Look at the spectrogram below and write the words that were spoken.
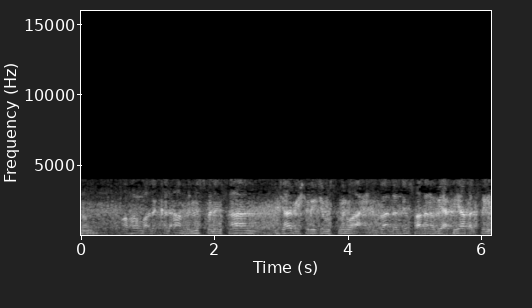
نعم. غفر الله لك الآن بالنسبة للإنسان جاب يشتري جنس من واحد وقال له الجنس هذا أنا ابيعك اياه تقسيط.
